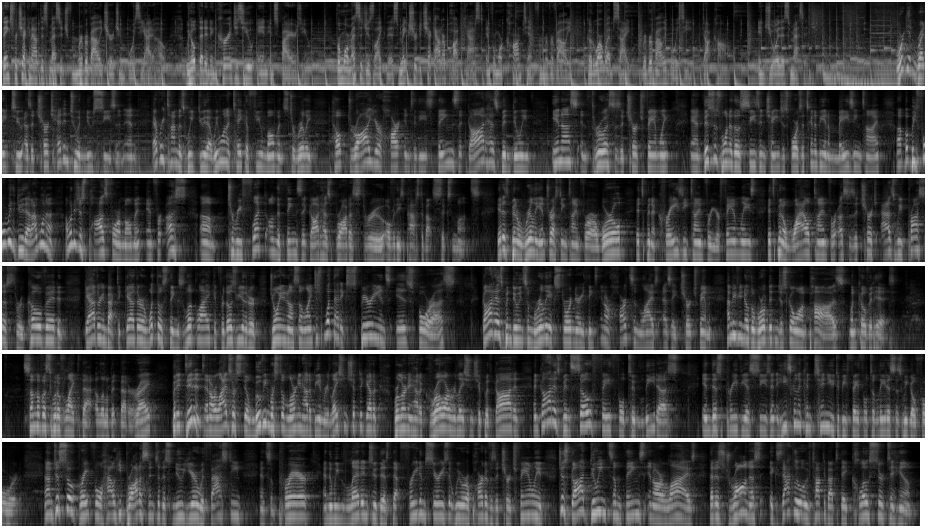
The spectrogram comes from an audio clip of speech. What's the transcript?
Thanks for checking out this message from River Valley Church in Boise, Idaho. We hope that it encourages you and inspires you. For more messages like this, make sure to check out our podcast. And for more content from River Valley, go to our website, rivervalleyboise.com. Enjoy this message. We're getting ready to, as a church, head into a new season. And every time as we do that, we want to take a few moments to really help draw your heart into these things that God has been doing in us and through us as a church family. And this is one of those season changes for us. It's going to be an amazing time. Uh, but before we do that, I want to I want to just pause for a moment and for us um, to reflect on the things that God has brought us through over these past about six months. It has been a really interesting time for our world. It's been a crazy time for your families. It's been a wild time for us as a church as we've processed through COVID and gathering back together and what those things look like. And for those of you that are joining us online, just what that experience is for us. God has been doing some really extraordinary things in our hearts and lives as a church family. How many of you know the world didn't just go on pause when COVID hit? Some of us would have liked that a little bit better, right? But it didn't, and our lives are still moving. We're still learning how to be in relationship together. We're learning how to grow our relationship with God. And, and God has been so faithful to lead us in this previous season. He's going to continue to be faithful to lead us as we go forward. And I'm just so grateful how He brought us into this new year with fasting and some prayer. And then we led into this, that freedom series that we were a part of as a church family. And just God doing some things in our lives that has drawn us exactly what we've talked about today closer to Him.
